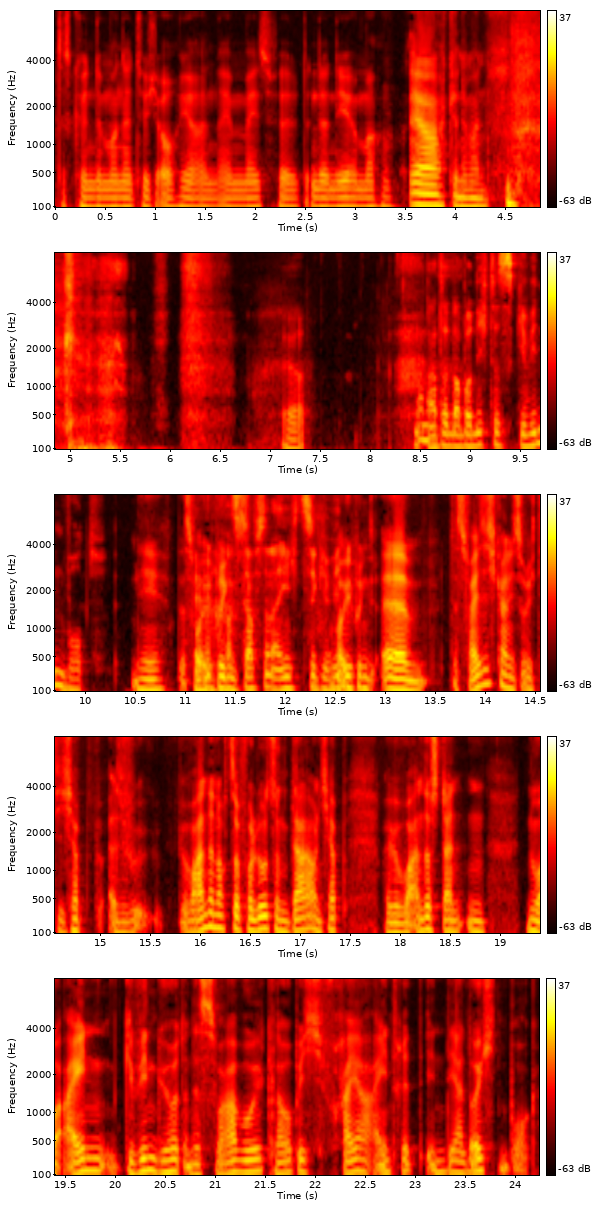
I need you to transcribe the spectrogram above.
Das könnte man natürlich auch hier an einem Maisfeld in der Nähe machen. Ja, könnte man. Ja. Man hat dann aber nicht das Gewinnwort. Nee, das war ja, übrigens. Was gab's dann eigentlich zu gewinnen? War übrigens, ähm, das weiß ich gar nicht so richtig. Ich habe, also wir waren dann noch zur Verlosung da und ich habe, weil wir woanders standen, nur ein Gewinn gehört und das war wohl, glaube ich, freier Eintritt in der Leuchtenburg.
